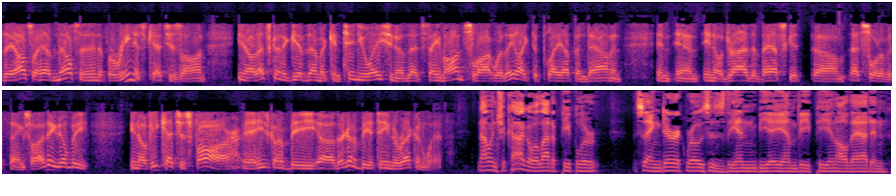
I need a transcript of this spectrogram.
But they also have Nelson, and if Arenas catches on, you know, that's going to give them a continuation of that same onslaught where they like to play up and down and and and you know drive the basket, um, that sort of a thing. So I think they'll be, you know, if he catches far, eh, he's going to be. Uh, they're going to be a team to reckon with. Now in Chicago, a lot of people are saying Derrick Rose is the NBA MVP and all that, and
